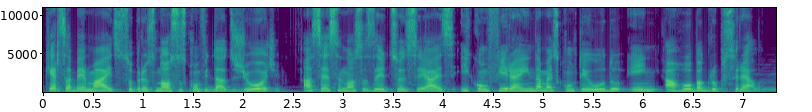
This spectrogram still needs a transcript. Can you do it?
Quer saber mais sobre os nossos convidados de hoje? Acesse nossas redes sociais e confira ainda mais conteúdo em arroba Grupo Cirela.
